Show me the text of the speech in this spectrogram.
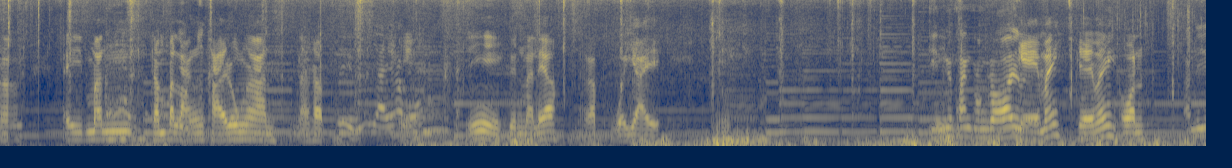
อ่าไอ้มันสำปะหลังขายโรงงานนะครับนี่หัวใหญ่ครับผมนี่ขึ้นมาแล้วนะครับหัวใหญ่ กินกันทางกองร้อยเลแก่ยไหมแก่ไหมอ่อนอันนี้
